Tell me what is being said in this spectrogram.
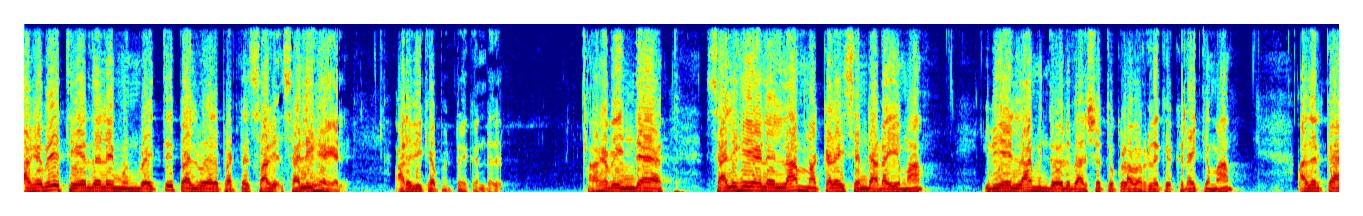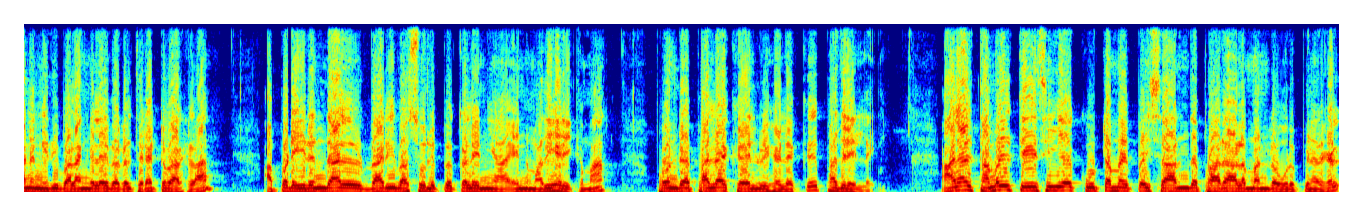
ஆகவே தேர்தலை முன்வைத்து பல்வேறுபட்ட சலுகைகள் அறிவிக்கப்பட்டிருக்கின்றது. ஆகவே இந்த சலுகைகள் எல்லாம் மக்களை சென்றடையுமா? இவையெல்லாம் இந்த ஒரு வருஷத்துக்குள் அவர்களுக்கு கிடைக்குமா? அதற்கான நிதி வளங்களை இவர்கள் திரட்டுவார்களா? அப்படி இருந்தால் வரி வசூலிப்புகள் இன்னும் அதிகரிக்குமா? போன்ற பல கேள்விகளுக்கு பதிலில்லை. ஆனால் தமிழ் தேசிய கூட்டமைப்பை சார்ந்த பாராளுமன்ற உறுப்பினர்கள்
